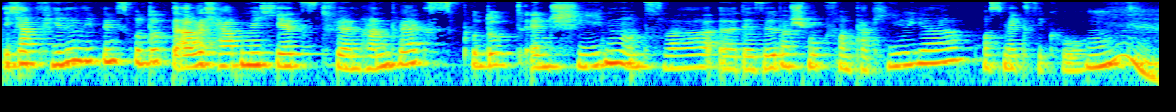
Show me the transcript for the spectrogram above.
ich habe viele Lieblingsprodukte, aber ich habe mich jetzt für ein Handwerksprodukt entschieden und zwar äh, der Silberschmuck von Paquilia aus Mexiko. Mm.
